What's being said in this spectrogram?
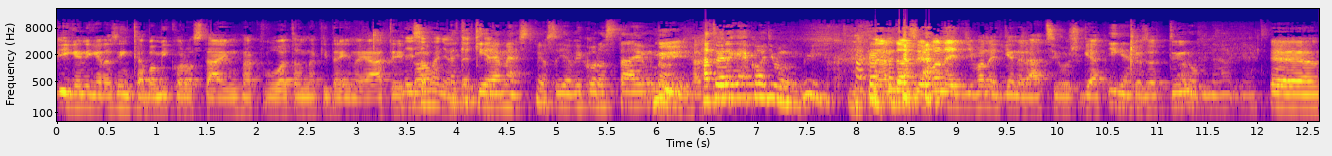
igen, igen, az inkább a mikorosztályunknak volt annak idején a De játéka. viszont nagyon kikérem ezt, mi az, hogy a mi korosztályunk? Mi? Hát, Hát- hát öregek vagyunk, mi? Nem, de azért van egy, van egy generációs gap Igen, a közöttünk. Robinál, igen. Ö,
